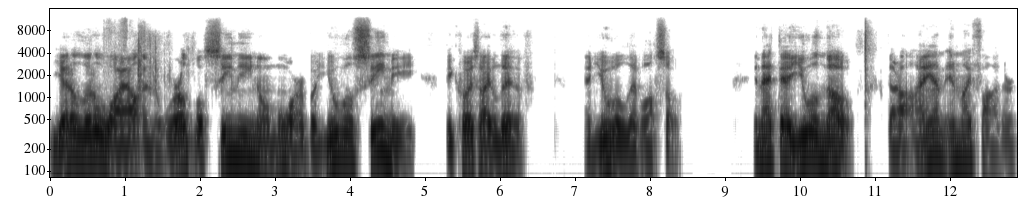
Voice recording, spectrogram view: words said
Yet a little while, and the world will see me no more, but you will see me because I live, and you will live also. In that day, you will know that I am in my Father,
